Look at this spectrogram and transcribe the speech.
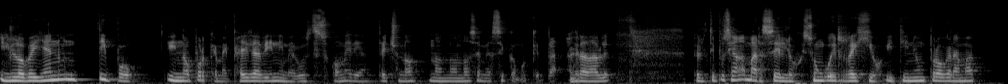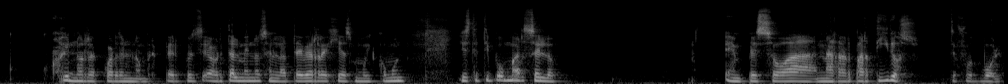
Y lo veía en un tipo, y no porque me caiga bien y me guste su comedia, de hecho no, no, no, no se me hace como que tan agradable. Pero el tipo se llama Marcelo, es un güey regio y tiene un programa Ay, no recuerdo el nombre, pero pues ahorita al menos en la TV regia es muy común. Y este tipo Marcelo empezó a narrar partidos de fútbol.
